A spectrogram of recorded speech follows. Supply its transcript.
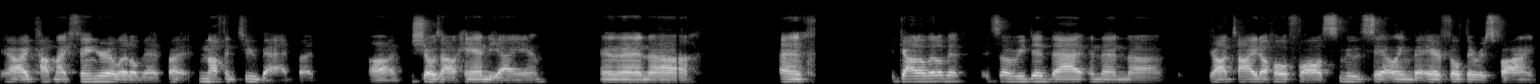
you know, I cut my finger a little bit, but nothing too bad. But uh, shows how handy I am and then uh, and got a little bit. So we did that, and then uh, got to Idaho Falls, smooth sailing. The air filter was fine,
